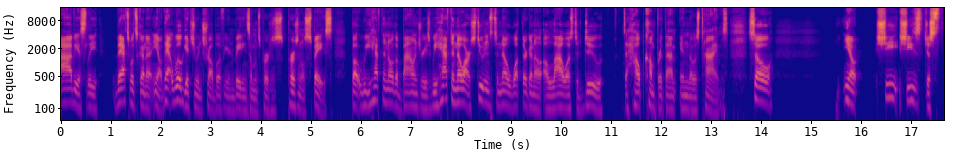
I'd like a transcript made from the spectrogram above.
obviously that's what's going to, you know, that will get you in trouble if you're invading someone's pers- personal space. But we have to know the boundaries. We have to know our students to know what they're going to allow us to do to help comfort them in those times. So, you know, she she's just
